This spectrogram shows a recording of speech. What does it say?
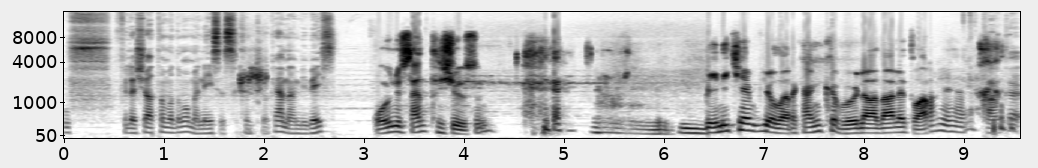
Uf, flash'ı atamadım ama neyse sıkıntı yok. Hemen bir base. Oyunu sen taşıyorsun. Beni kempliyorlar kanka böyle adalet var mı ya? Kanka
